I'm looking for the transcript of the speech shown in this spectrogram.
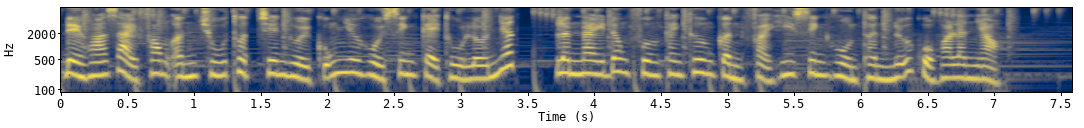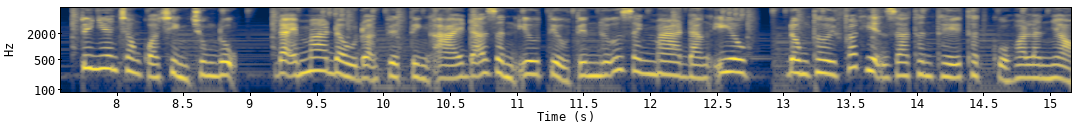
Để hóa giải phong ấn chú thuật trên người cũng như hồi sinh kẻ thù lớn nhất, lần này Đông Phương Thanh Thương cần phải hy sinh hồn thần nữ của Hoa Lan nhỏ. Tuy nhiên trong quá trình trung đụng, đại ma đầu đoạn tuyệt tình ái đã dần yêu tiểu tiên nữ danh ma đáng yêu, đồng thời phát hiện ra thân thế thật của Hoa Lan nhỏ.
